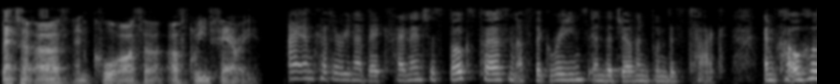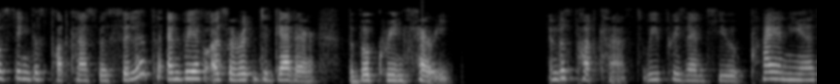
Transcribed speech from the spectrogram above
Better Earth and co-author of Green Ferry. I am Katharina Beck, financial spokesperson of the Greens in the German Bundestag. I'm co-hosting this podcast with Philip and we have also written together the book Green Ferry. In this podcast, we present you pioneers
